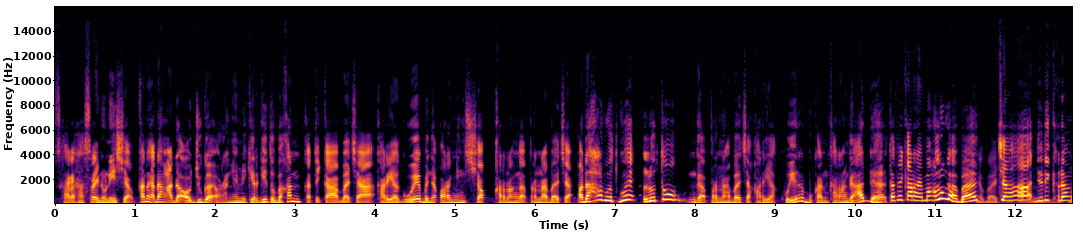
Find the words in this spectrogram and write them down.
karya sastra Indonesia. Kan kadang ada juga orang yang mikir gitu. Bahkan ketika baca karya gue banyak orang yang shock karena nggak pernah baca. Padahal buat gue lu tuh nggak pernah baca karya queer bukan karena nggak ada tapi karena emang lu nggak baca, Nggak baca. Hmm. jadi kadang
